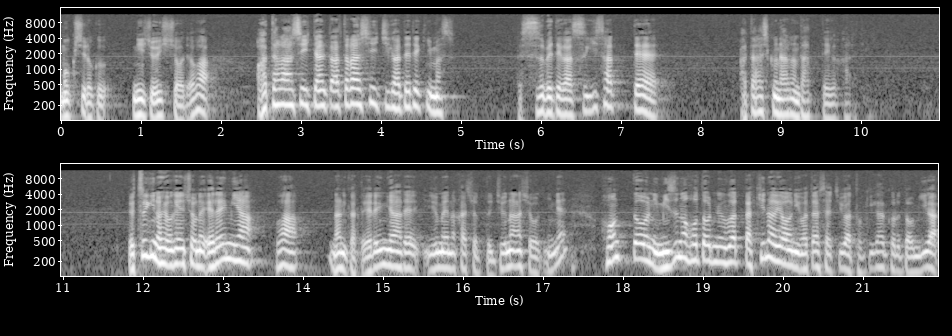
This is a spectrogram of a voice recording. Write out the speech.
黙示録21章では新しい点と新しい地が出てきます。すべてが過ぎ去って新しくなるんだって描かれている。で次の預言書のエレミアは何かとエレミアで有名な箇所って17章にね本当に水のほとりに植わった木のように私たちは時が来ると実が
